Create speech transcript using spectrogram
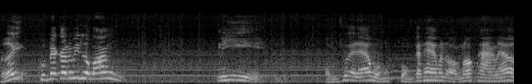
เฮ้ย คุณแม่กนวินระวัง นี่ ผมช่วยแล้ว ผมผมกระแทกมันออกนอกทางแล้ว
